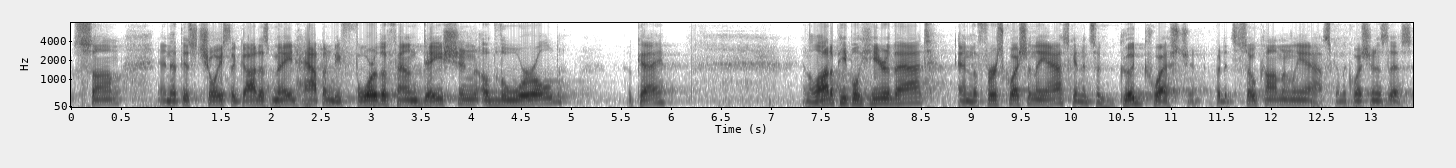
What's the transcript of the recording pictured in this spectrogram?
some and that this choice that God has made happened before the foundation of the world. Okay? And a lot of people hear that, and the first question they ask, and it's a good question, but it's so commonly asked, and the question is this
